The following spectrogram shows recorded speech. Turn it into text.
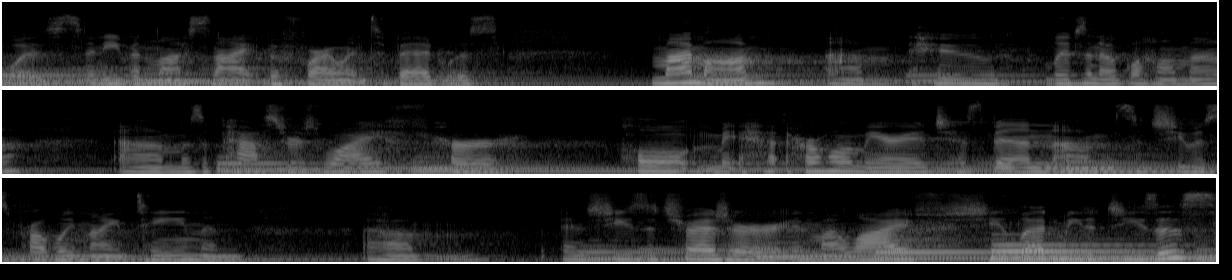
was, and even last night before I went to bed, was my mom, um, who lives in Oklahoma, um, was a pastor's wife. Her whole her whole marriage has been um, since she was probably 19, and um, and she's a treasure in my life. She led me to Jesus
